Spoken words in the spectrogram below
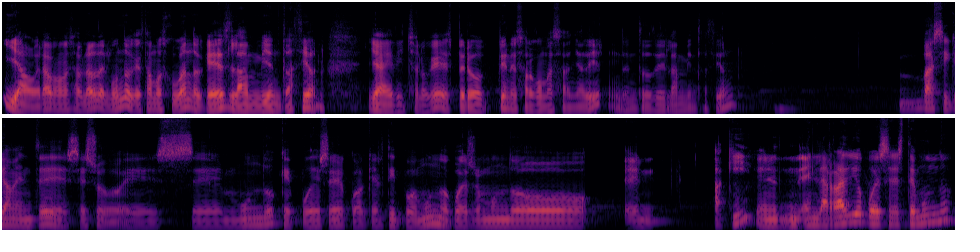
Y ahora vamos a hablar del mundo que estamos jugando, que es la ambientación. Ya he dicho lo que es, pero ¿tienes algo más a añadir dentro de la ambientación? Básicamente es eso, es el mundo que puede ser cualquier tipo de mundo, puede ser un mundo en, aquí, en, en la radio, puede ser este mundo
